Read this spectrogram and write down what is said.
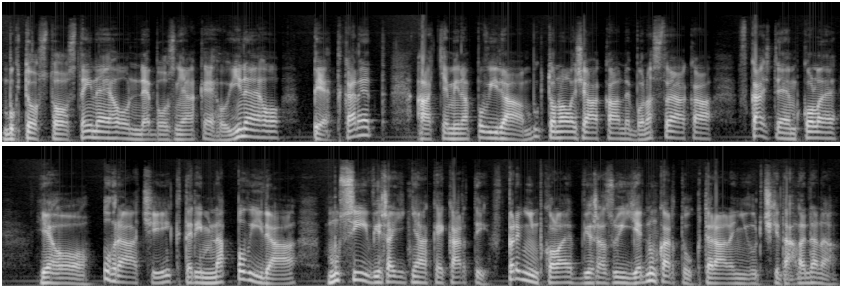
buď to z toho stejného nebo z nějakého jiného, pět karet a těmi napovídá buď to na ležáka nebo na stojáka. V každém kole jeho uhráči, kterým napovídá, musí vyřadit nějaké karty. V prvním kole vyřazují jednu kartu, která není určitě ta hledaná.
